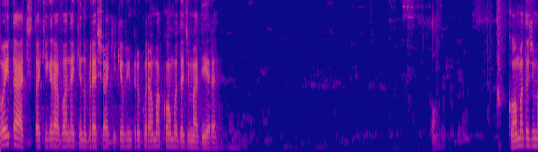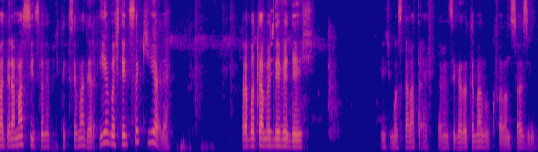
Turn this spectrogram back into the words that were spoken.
Oi, Tati. Tô aqui gravando aqui no brechó aqui que eu vim procurar uma cômoda de madeira. Cômoda de madeira. maciça, né? Porque tem que ser madeira. E eu gostei disso aqui, olha. Pra botar meus DVDs. Gente, o moço tá lá atrás. Tá vendo? Esse garoto é maluco, falando sozinho.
